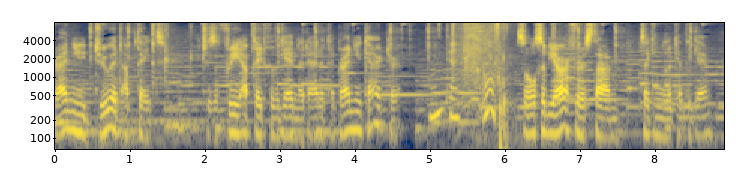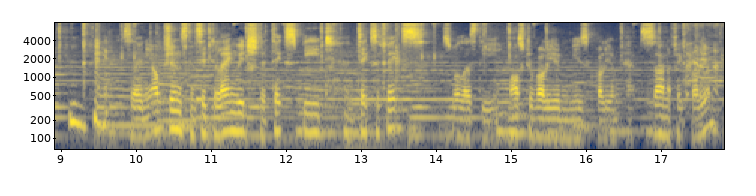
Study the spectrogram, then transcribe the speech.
brand new Druid update, which is a free update for the game that added a brand new character. Okay, cool. This will also be our first time taking a look at the game. Yeah. So any options can set the language, the text speed, and text effects, as well as the master volume, music volume, and sound effect volume.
